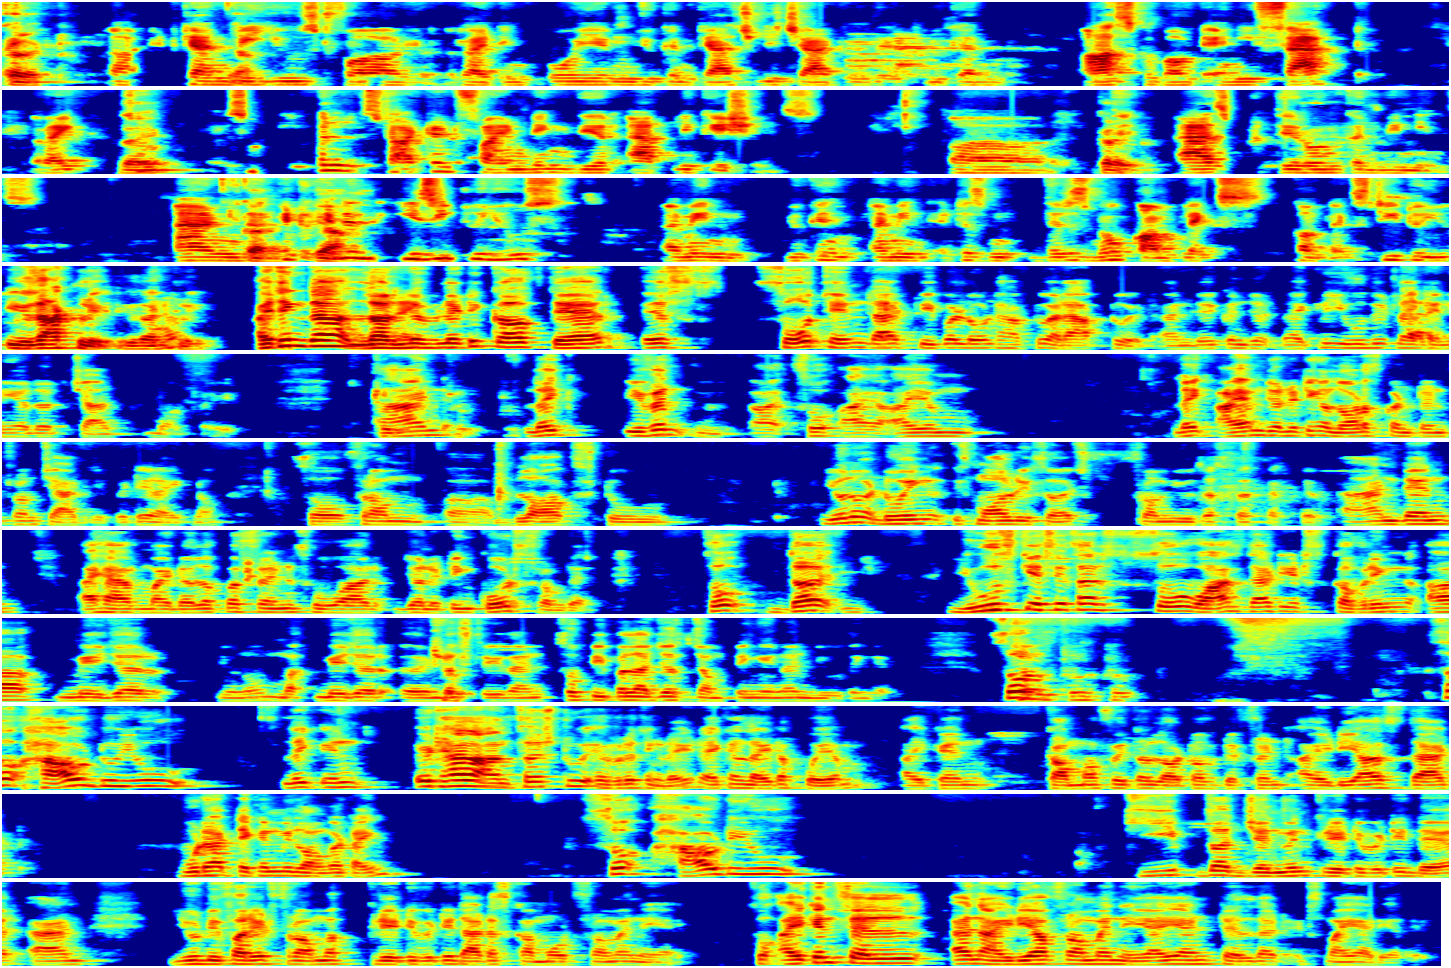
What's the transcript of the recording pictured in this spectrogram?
right Correct. uh, it can be used for writing poem you can casually chat with it you can ask about any fact right so Right. so people started finding their applications uh, Correct. as per their own convenience and it, it Yeah. is easy to use i mean you can i mean it is there is no complex complexity to use Exactly. you know Exactly. I think the right learnability curve there is so thin that people don't have to adapt to it, and they can just likely use it like any other chat bot, right? true And true true. like even uh, so, I I am like I am generating a lot of content from ChatGPT right now. So from uh, blogs to you know doing small research from users perspective. And then i have my developer friends who are generating codes from there. So the use cases are so vast that it's covering a major you know ma- major uh, industries and so people are just jumping in and using it so true true true so how do you like in it has answers to everything right i can write a poem i can come up with a lot of different ideas that would have taken me longer time so how do you keep the genuine creativity there and you differ it from a creativity that has come out from an AI. So I can sell an idea from an AI and tell that it's my idea, right?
